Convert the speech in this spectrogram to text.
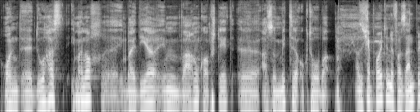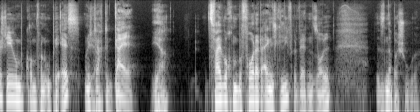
und äh, du hast immer noch äh, bei dir im Warenkorb steht, äh, also Mitte Oktober. Also ich habe heute eine Versandbestätigung bekommen von UPS und ich dachte, geil. Ja. Zwei Wochen bevor das eigentlich geliefert werden soll, sind aber Schuhe.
